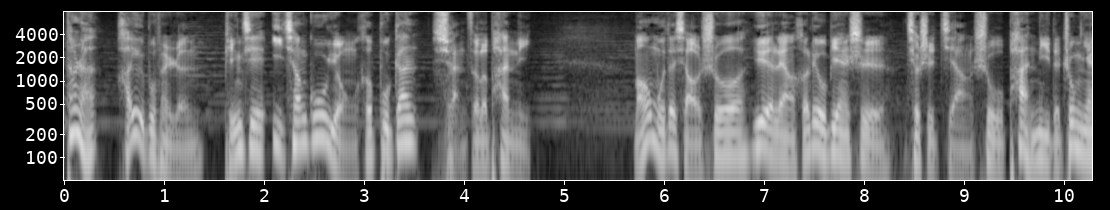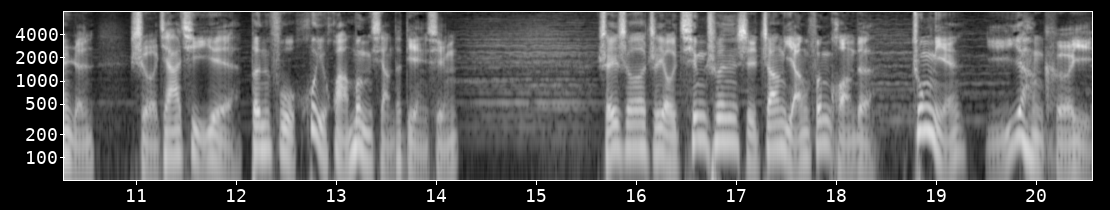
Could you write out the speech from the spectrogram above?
当然，还有一部分人凭借一腔孤勇和不甘，选择了叛逆。毛姆的小说《月亮和六便士》就是讲述叛逆的中年人。舍家弃业奔赴绘画梦想的典型。谁说只有青春是张扬疯狂的？中年一样可以。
